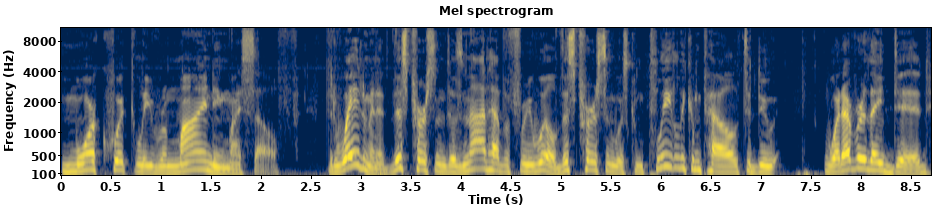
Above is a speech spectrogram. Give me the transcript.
more quickly reminding myself that, wait a minute, this person does not have a free will. This person was completely compelled to do whatever they did,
